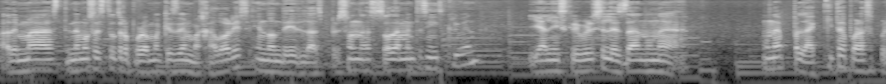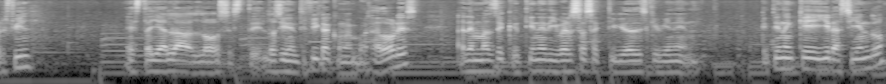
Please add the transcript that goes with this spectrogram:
Además tenemos este otro programa que es de embajadores, en donde las personas solamente se inscriben y al inscribirse les dan una, una plaquita para su perfil. Esta ya los, este, los identifica como embajadores, además de que tiene diversas actividades que vienen, que tienen que ir haciendo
